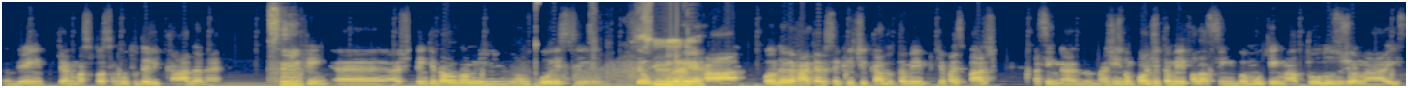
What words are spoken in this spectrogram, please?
também, porque era uma situação muito delicada, né? Sim. Enfim, é, acho que tem que dar os nomes aos bois, sim. Então, sim. Quando, eu errar, quando eu errar, quero ser criticado também, porque faz parte. Assim, a, a, gente não pode também falar assim, vamos queimar todos os jornais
